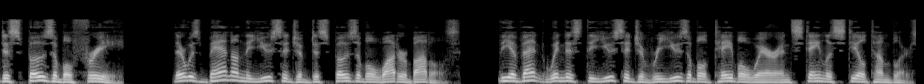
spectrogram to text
disposable free, there was ban on the usage of disposable water bottles. The event witnessed the usage of reusable tableware and stainless steel tumblers.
